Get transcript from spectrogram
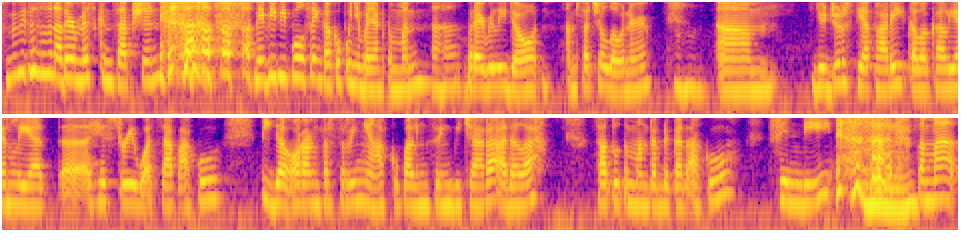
Maybe this is another misconception. Maybe people think aku punya banyak teman, Aha. but I really don't. I'm such a loner. Mhm. Um, jujur setiap hari kalau kalian lihat uh, history WhatsApp aku, tiga orang tersering yang aku paling sering bicara adalah satu teman terdekat aku, Vindi, Hmm. sama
